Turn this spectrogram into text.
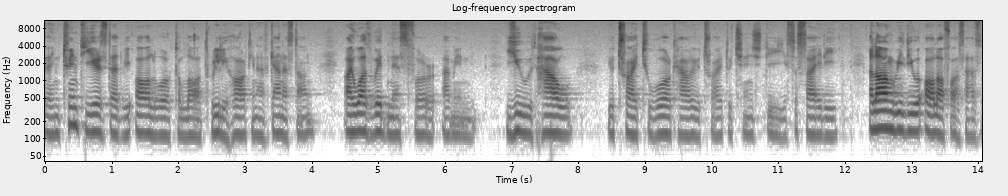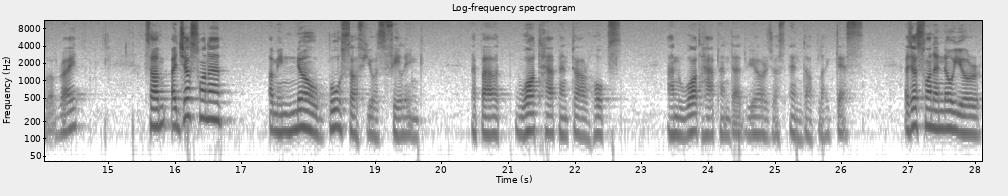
in 20 years that we all worked a lot, really hard in Afghanistan, I was witness for, I mean, you, how you try to work, how you try to change the society, along with you, all of us as well, right? So I'm, i just want to, I mean, know both of your feeling about what happened to our hopes and what happened that we are just end up like this. I just want to know your,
